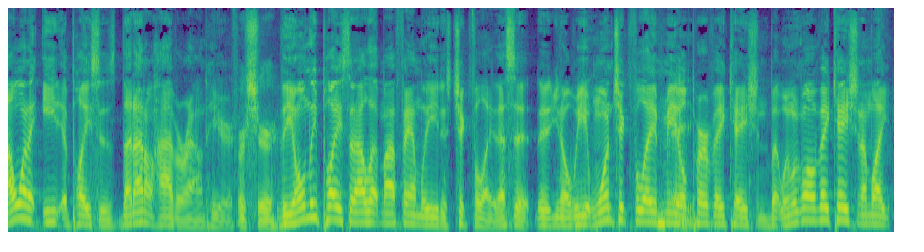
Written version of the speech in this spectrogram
I want to eat at places that I don't have around here. For sure. The only place that I let my family eat is Chick Fil A. That's it. You know, we get one Chick Fil A meal hey. per vacation. But when we go on vacation, I'm like,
